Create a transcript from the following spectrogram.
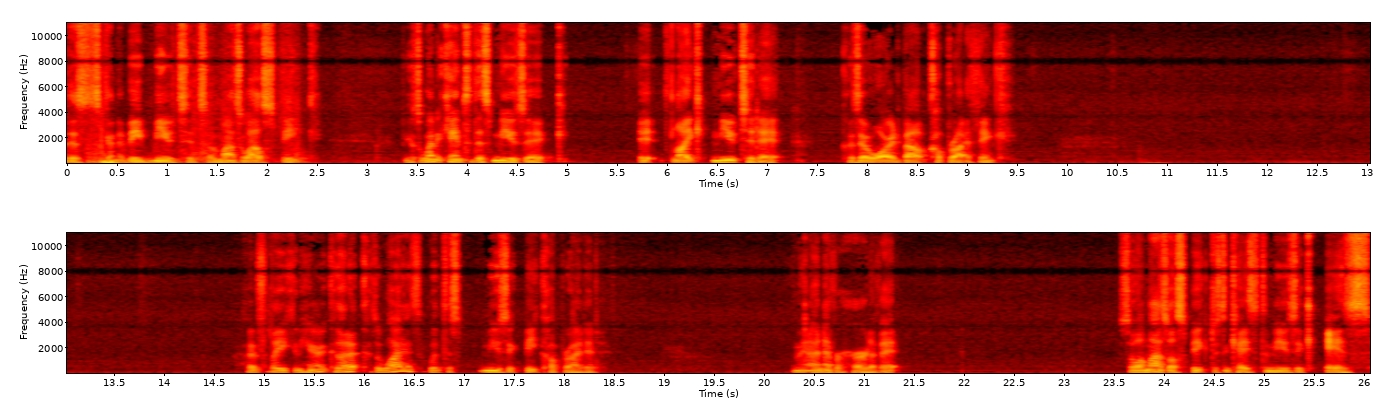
This is going to be muted, so I might as well speak. Because when it came to this music, it like muted it because they were worried about copyright, I think. Hopefully you can hear it, because why is, would this music be copyrighted? I mean, I never heard of it. So I might as well speak just in case the music is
